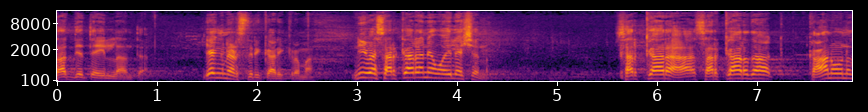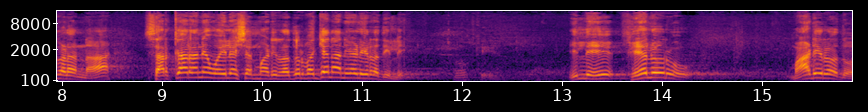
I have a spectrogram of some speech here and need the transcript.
ಸಾಧ್ಯತೆ ಇಲ್ಲ ಅಂತ. ಹೆಂಗೆ ನಡೆಸ್ತೀರಿ ಕಾರ್ಯಕ್ರಮ? ನೀವೇ ಸರ್ಕಾರನೇ ವೈಲೇಷನ್. ಸರ್ಕಾರ, ಸರ್ಕಾರದ ಕಾನೂನುಗಳನ್ನು ಸರ್ಕಾರನೇ ವೈಲೇಷನ್ ಮಾಡಿರೋದ್ರ ಬಗ್ಗೆ ನಾನು ಹೇಳಿರೋದು ಇಲ್ಲಿ. ಇಲ್ಲಿ ಫೇಲೂರು ಮಾಡಿರೋದು,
